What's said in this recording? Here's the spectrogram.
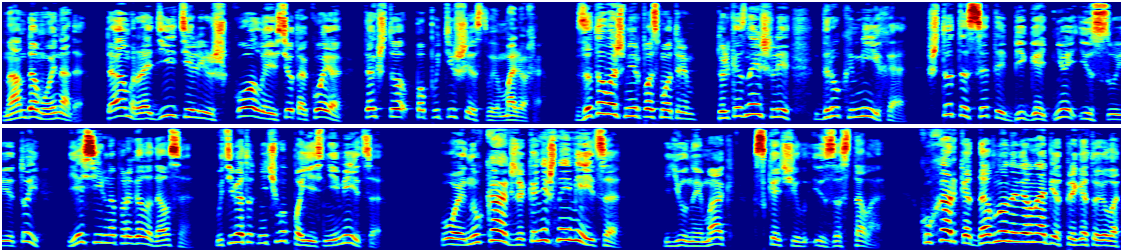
Нам домой надо. Там родители, школа и все такое, так что попутешествуем, малеха. Зато ваш мир посмотрим. Только знаешь ли, друг Миха, что-то с этой беготней и суетой я сильно проголодался. У тебя тут ничего поесть не имеется?» «Ой, ну как же, конечно, имеется!» Юный маг вскочил из-за стола. «Кухарка давно, наверное, обед приготовила.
